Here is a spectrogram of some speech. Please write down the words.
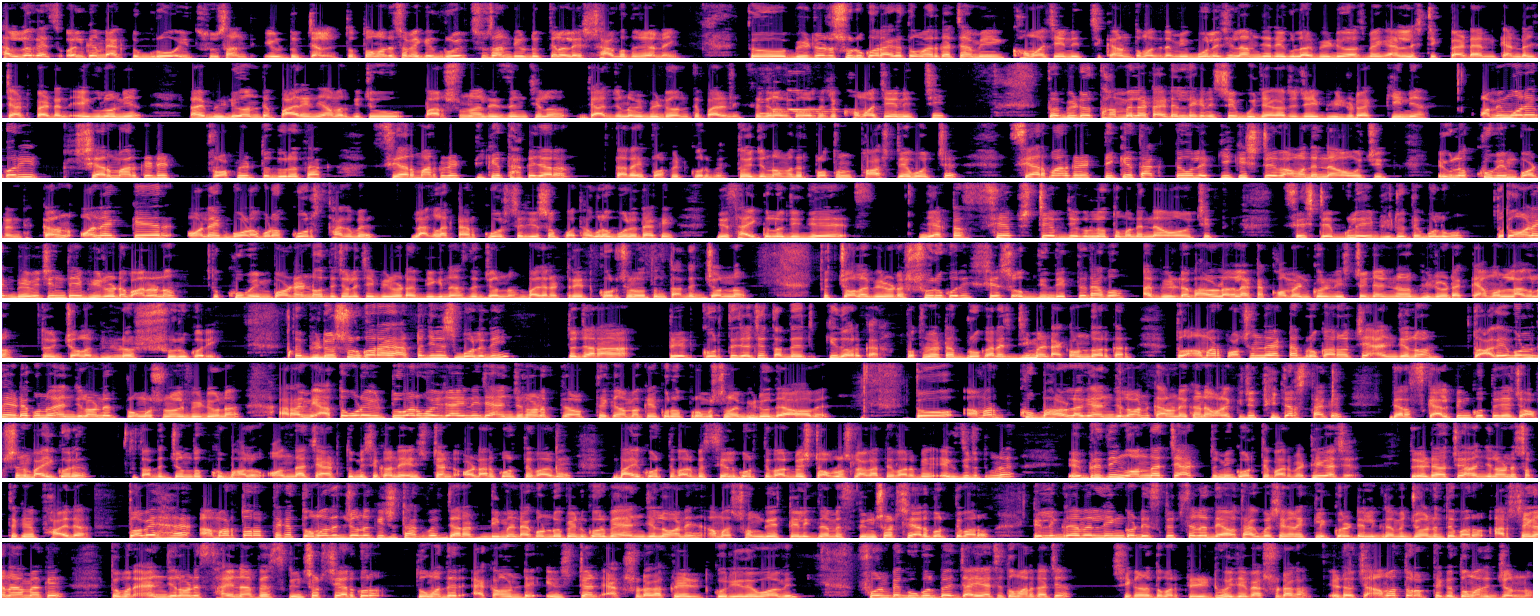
Hello guys welcome back to grow with Sushant YouTube channel তো তোমাদের সবাইকে grow with Sushant YouTube চ্যানেলে স্বাগত জানাই। তো ভিডিওটা শুরু করার আগে তোমাদের কাছে আমি ক্ষমা চেয়ে নিচ্ছি, কারণ তোমাদের আমি বলেছিলাম যে রেগুলার ভিডিও আসবে analytic pattern candle chart pattern এগুলো নিয়ে। আমি ভিডিও আনতে পারিনি, আমার কিছু পার্সোনাল রিজন ছিল, যার জন্য আমি ভিডিও আনতে পারিনি, সেজন্য আমি তোমাদের কাছে ক্ষমা চেয়ে নিচ্ছি। তো ভিডিও থাম্বেলা টাইটেল দেখে নিশ্চয়ই বুঝে গেছো যে এই ভিডিওটা কি নিয়ে। আমি মনে করি শেয়ার মার্কেটে প্রফিট তো দূরে থাক শেয়ার মার্কেটে টিকে থাকে যারা তারাই প্রফিট করবে। তো এই জন্য আমাদের প্রথম ফার্স্ট স্টেপ হচ্ছে শেয়ার মার্কেটে টিকে থাকতে হলে কি কি স্টেপ আমাদের নেওয়া উচিত, এগুলো খুব ইম্পর্টেন্ট কারণ অনেকের অনেক বড় বড় কোর্স থাকবে, লাখ লাখ টাকার কোর্সে যেসব কথাগুলো বলে থাকে, যে সাইকোলজি যে যে একটা সেফ স্টেপ যেগুলো তোমাদের নেওয়া উচিত, সেই স্টেপগুলো এই ভিডিওতে বলব। তো অনেক ভেবেচিন্তে এই ভিডিওটা বানানো। তো খুব ইম্পর্ট্যান্ট হতে চলেছে ভিডিওটা বিগনার্সদের জন্য বা যারা ট্রেড করছ নতুন, তাদের জন্য। তো চলো ভিডিওটা শুরু করি, শেষ অবধি দেখতে থাকো। আর ভিডিওটা ভালো লাগলে একটা কমেন্ট করে নিশ্চয়ই জানিও ভিডিওটা কেমন লাগল। তো চলো ভিডিও শুরু করি। তো ভিডিও শুরু করার একটা জিনিস বলে দিই, তো যারা ট্রেড করতে যাচ্ছে তাদের কি দরকার? প্রথমে একটা ব্রোকারেজ ডিম্যাট অ্যাকাউন্ট দরকার। তো আমার পছন্দের একটা ব্রোকার হচ্ছে অ্যাঞ্জেল ওয়ান তো আগে বলতে এটা কোনো অ্যাঞ্জেল ওয়ানের প্রমোশনাল ভিডিও না। আর আমি এত বড় ইউটিউবার হয়ে যাইনি যে অ্যাঞ্জেল ওয়ানের তরফ থেকে আমাকে কোনো প্রমোশনাল ভিডিও দেওয়া হবে। তো আমার খুব ভালো লাগে অ্যাঞ্জেল ওয়ান, কারণ এখানে অনেক কিছু ফিচার্স থাকে। যারা স্ক্যাল্পিং করতে চাইছে অপশন বাই করে, তো তাদের জন্য খুব ভালো। অন দ্য চ্যাট তুমি সেখানে ইনস্ট্যান্ট অর্ডার করতে পারবে বাই করতে পারবে সেল করতে পারবে স্টপলস লাগাতে পারবে এক্সিট তুমি এভরিথিং অন দ্য চ্যাট তুমি করতে পারবে, ঠিক আছে? তো এটা হচ্ছে অ্যাঞ্জেলনের সব থেকে ফায়দা। তবে হ্যাঁ আমার তরফ থেকে তোমাদের জন্য কিছু থাকবে। যারা ডিমেট অ্যাকাউন্ট ওপেন করবে অ্যাঞ্জেলো ওয়ানে, আমার সঙ্গে টেলিগ্রামে স্ক্রিনশট শেয়ার করতে পারো। টেলিগ্রামের লিঙ্কও ডিসক্রিপশনে দেওয়া থাকবে, সেখানে ক্লিক করে টেলিগ্রামে জয়েন হতে পারো। আর সেখানে আমাকে তোমার অ্যাঞ্জেলো ওয়ানের সাইন আপের স্ক্রিনশট শেয়ার করো। তোমাদের অ্যাকাউন্টে ইনস্ট্যান্ট একশো টাকা ক্রেডিট করিয়ে দেবো আমি। ফোনপে গুগল পে যাই আছে তোমার কাছে, সেখানে তোমার ক্রেডিট হয়ে যাবে একশো টাকা। এটা হচ্ছে আমার তরফ থেকে তোমাদের জন্য।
